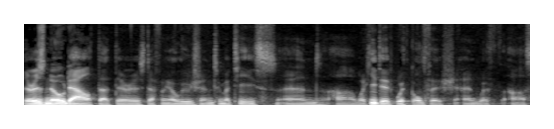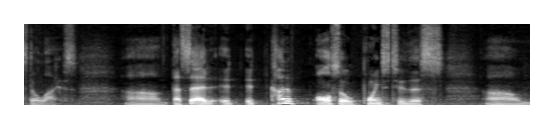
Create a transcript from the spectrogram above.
there is no doubt that there is definitely allusion to Matisse and uh, what he did with goldfish and with uh, still lifes. Uh, that said, it, it kind of also points to this. Um,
